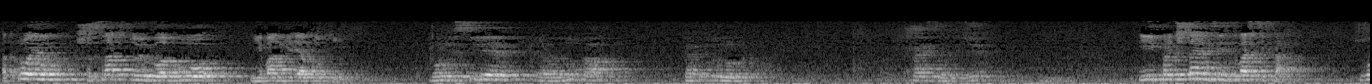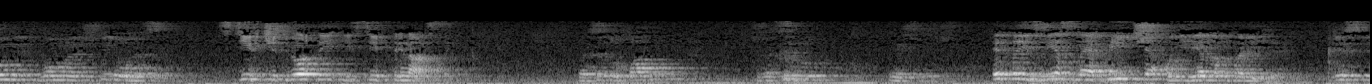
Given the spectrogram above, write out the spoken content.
Откроем 16 главу Евангелия от Луки. Uh, capitolul 16, И прочитаем здесь два стиха. Стих 4 и стих 13. Versetul 4 și versetul 13. Это известная притча о неверном управителе. Este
